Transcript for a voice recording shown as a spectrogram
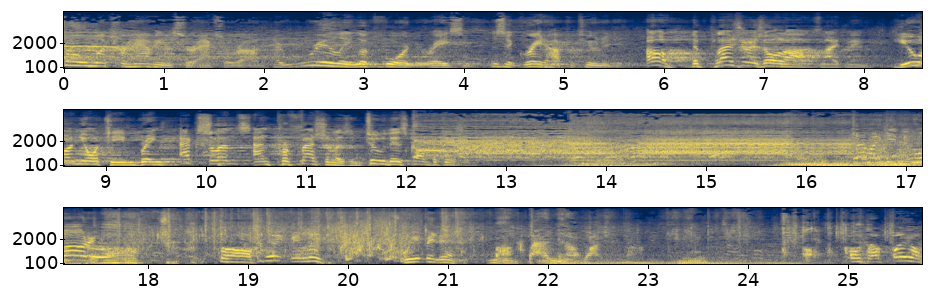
so much for having us, Sir Axlerod. I really look forward to racing. This is a great opportunity. Oh, the pleasure is all ours, Lightning. You and your team bring excellence and professionalism to this competition. Somebody get me water. Oh, quick, look. Quick, look. Come on, five minutes. I'll watch it. Oh, oh, the fail,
